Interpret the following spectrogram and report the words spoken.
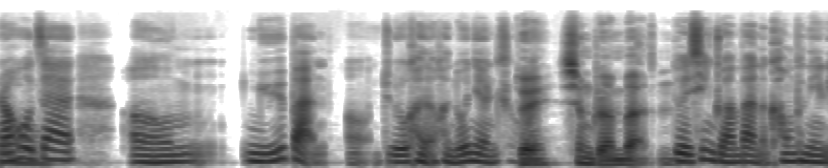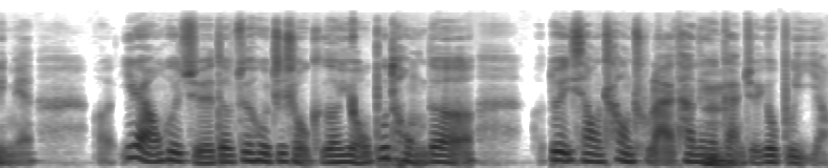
然后在嗯女版，嗯，就是很很多年之后，对性转版，对性转版的《Company》里面，呃，依然会觉得最后这首歌有不同的。对象唱出来，他那个感觉又不一样。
